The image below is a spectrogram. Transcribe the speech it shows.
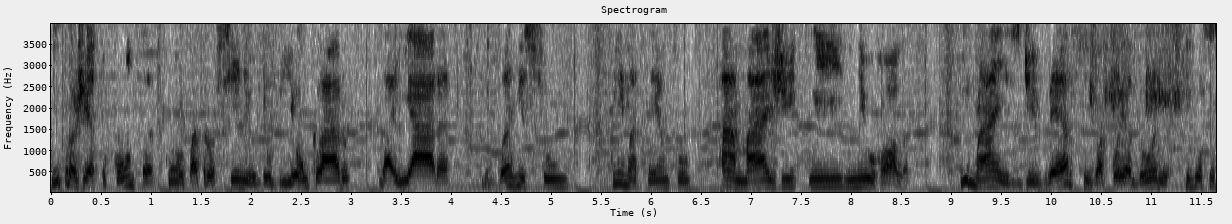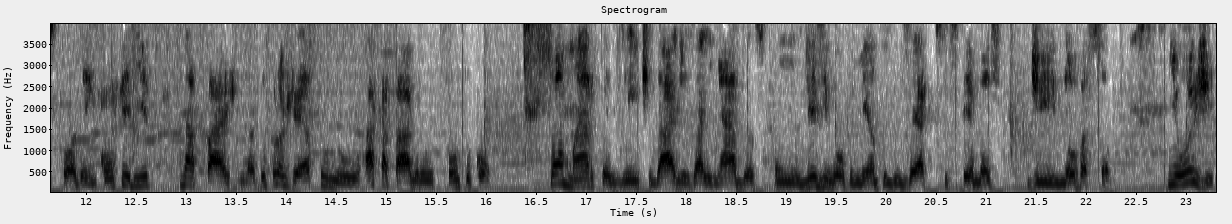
E o projeto conta com o patrocínio do Bion Claro, da Iara, do Banrisul, Clima Tempo, Amage e New Holland e mais diversos apoiadores que vocês podem conferir na página do projeto no hackatagro.com. Só marcas e entidades alinhadas com o desenvolvimento dos ecossistemas de inovação. E hoje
